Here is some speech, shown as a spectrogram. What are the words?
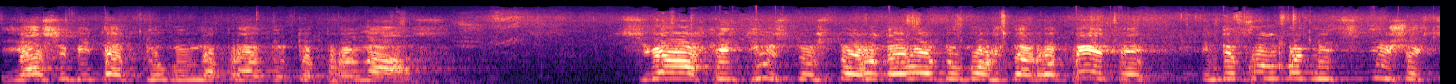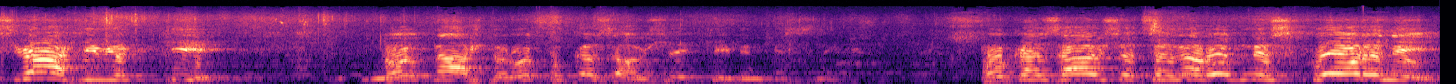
І я собі так думав, направду, то про нас. Цвяхи дійсно з того народу можна робити, і не було б міцніших цвяхів, як ті. Ну, наш народ показався, який він міцний. Показався це народ нескорений.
